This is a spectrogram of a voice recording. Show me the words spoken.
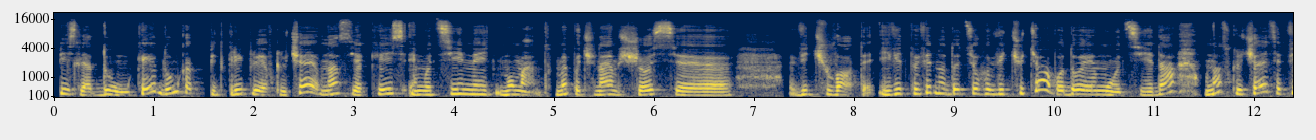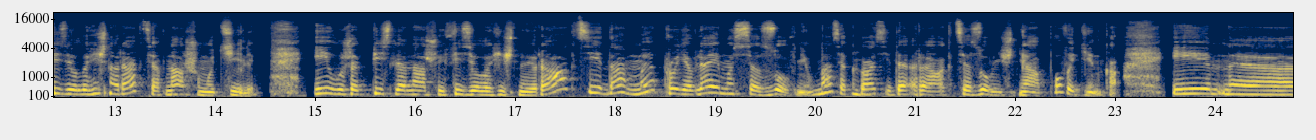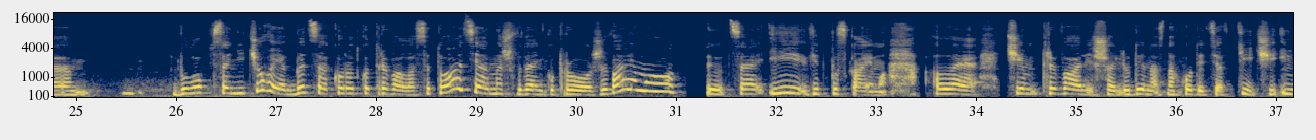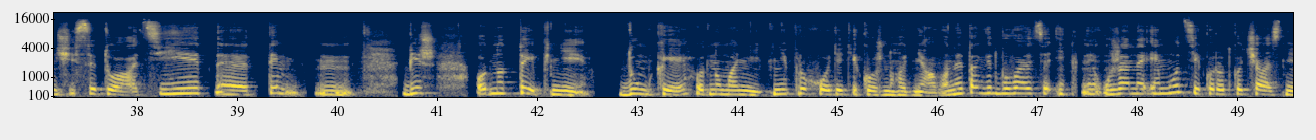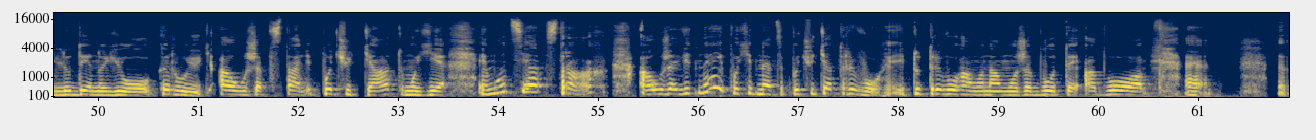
Після думки думка підкріплює, включає в нас якийсь емоційний момент. Ми починаємо щось. Відчувати, і відповідно до цього відчуття або до емоції, да, у нас включається фізіологічна реакція в нашому тілі. І вже після нашої фізіологічної реакції да, ми проявляємося зовні. У нас якась іде реакція, зовнішня поведінка. І е, було б все нічого, якби це короткотривала ситуація. Ми швиденько проживаємо. Це і відпускаємо. Але чим триваліша людина знаходиться в тій чи іншій ситуації, е, тим більш однотипні думки, одноманітні проходять і кожного дня. Вони так відбуваються, і вже не емоції короткочасні людиною керують, а вже сталі почуття, тому є емоція, страх, а вже від неї похідне це почуття тривоги. І тут тривога вона може бути або е,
